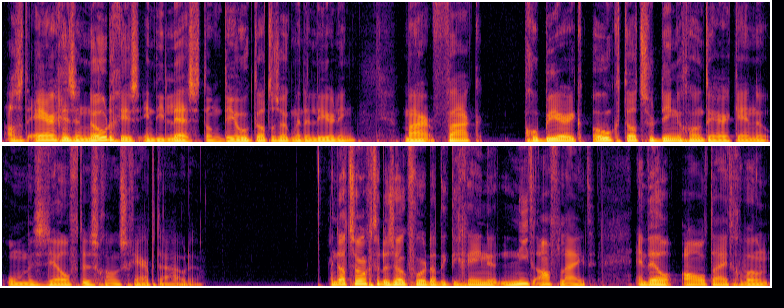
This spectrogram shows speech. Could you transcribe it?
Als het erg is en nodig is in die les, dan deel ik dat dus ook met een leerling. Maar vaak probeer ik ook dat soort dingen gewoon te herkennen om mezelf dus gewoon scherp te houden. En dat zorgt er dus ook voor dat ik diegene niet afleid en wel altijd gewoon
